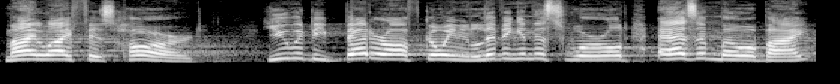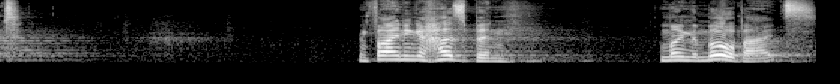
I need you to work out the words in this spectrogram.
My life is hard. You would be better off going and living in this world as a Moabite and finding a husband among the Moabites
